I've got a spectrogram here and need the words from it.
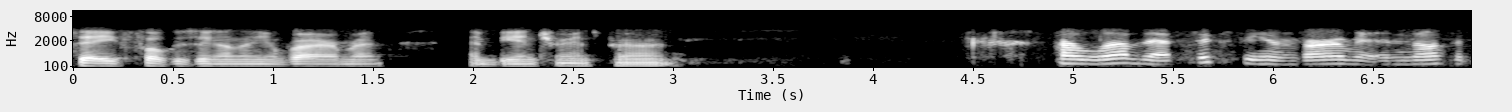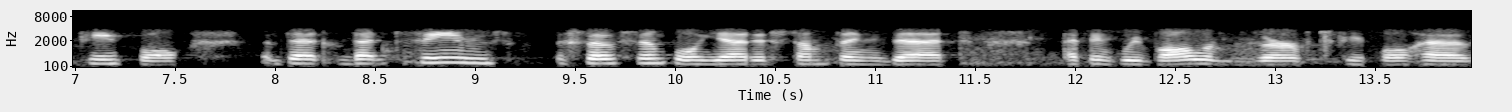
safe, focusing on the environment, and being transparent. I love that. Fix the environment and not the people. That that seems so simple, yet it's something that I think we've all observed. People have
